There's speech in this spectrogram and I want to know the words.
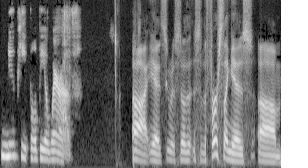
new people be aware of? Uh, yeah. So, so the, so the first thing is um,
